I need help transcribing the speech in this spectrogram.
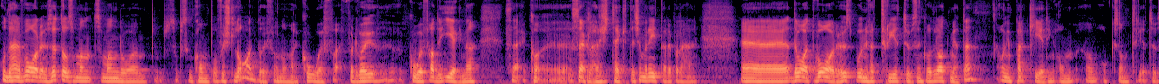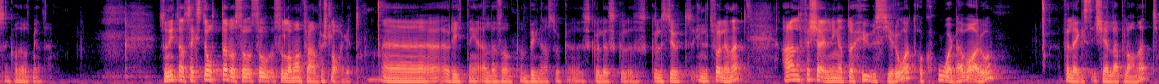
och det här varuhuset då som man, som man då som- kom på förslag då ifrån de här KF. För det var ju, KF hade ju egna eh, särskilda arkitekter som ritade på det här. Eh, det var ett varuhus på ungefär 3000 kvadratmeter. Och en parkering om, om, också om 3000 kvadratmeter. Så 1968 då så, så, så la man fram förslaget. Eh, ritningen, eller så byggnaden skulle, skulle, skulle se ut enligt följande. All försäljning av husgeråd och hårda varor förläggs i källarplanet.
